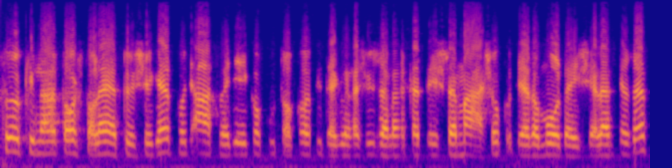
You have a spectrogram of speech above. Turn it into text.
fölkínálta azt a lehetőséget, hogy átvegyék a kutakat ideglenes üzemeltetésre mások, ugye erre a Molbe is jelentkezett,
